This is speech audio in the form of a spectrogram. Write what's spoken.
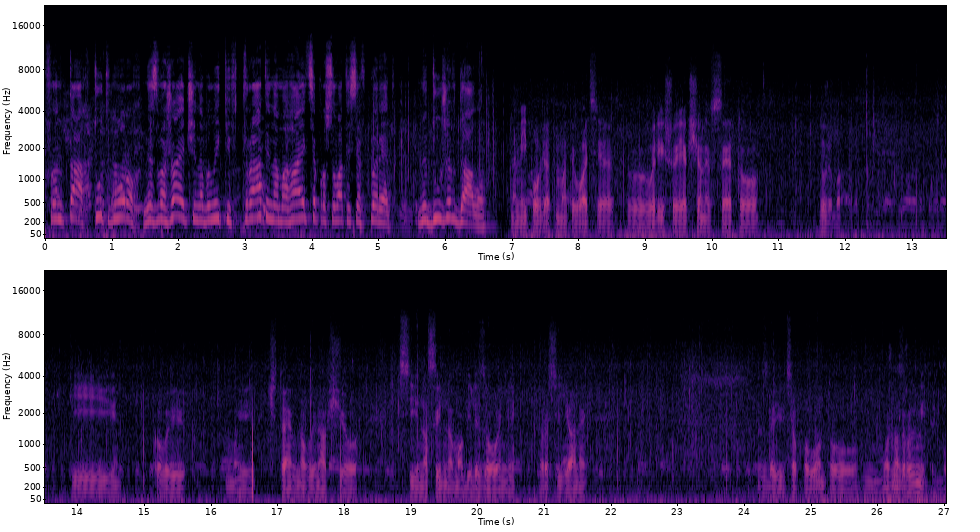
фронтах, тут ворог, незважаючи на великі втрати, намагається просуватися вперед. Не дуже вдало. На мій погляд, мотивація е, вирішує, якщо не все, то дуже багато. І читаємо в новинах, що ці насильно мобілізовані росіяни здаються в полон, то можна зрозуміти, бо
